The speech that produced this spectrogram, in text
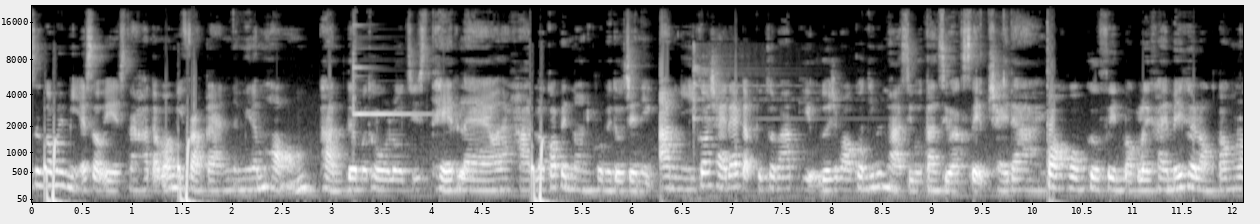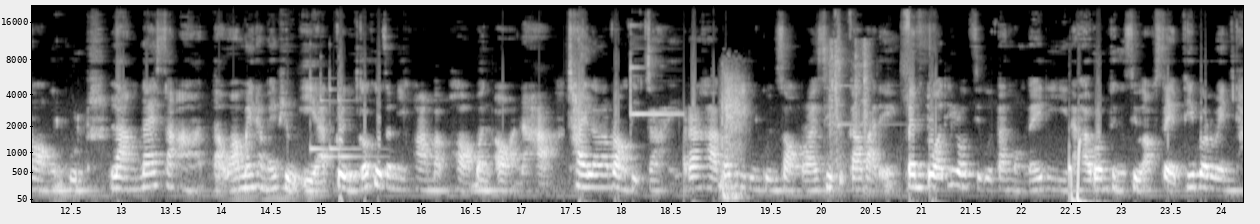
ซึ่งก็ไม่มี SLS นะคะ แต่ว่ามีฟรากแกรนมีน้ำหอมผ่าน dermatologist test แล้วนะคะ แล้วก็เป็น non chromatogen อันนี้ก็ใช้ได้กับทุกสภาพผิว โดยเฉพาะคนที่เป็นปัญหาสิวตันสิวอักเสบใช้ได้ฟองโฟมคือฟินบอกเลยใครไม่เคยลองต้องลองคุณคุณล้างได้สะอาด แต่ว่าไม่ทำให้ผิวเอียดกลิ่นก็คือจะมีความแบบหอมอ่อนๆนะคะ ใช้แล้วรับรองติดใจ ราคาก็ดีคุณคุณ249 บาทเอง เป็นตัวที่ลดสิวตันหมองได้ดีนะคะ รวมถึงสิวอักเสบที่บริเวณค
